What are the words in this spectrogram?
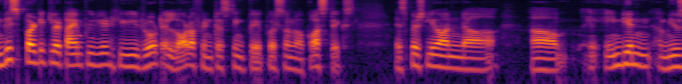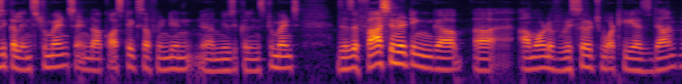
in this particular time period, he wrote a lot of interesting papers on acoustics, especially on uh, uh, Indian musical instruments and acoustics of Indian uh, musical instruments. There is a fascinating uh, uh, amount of research what he has done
